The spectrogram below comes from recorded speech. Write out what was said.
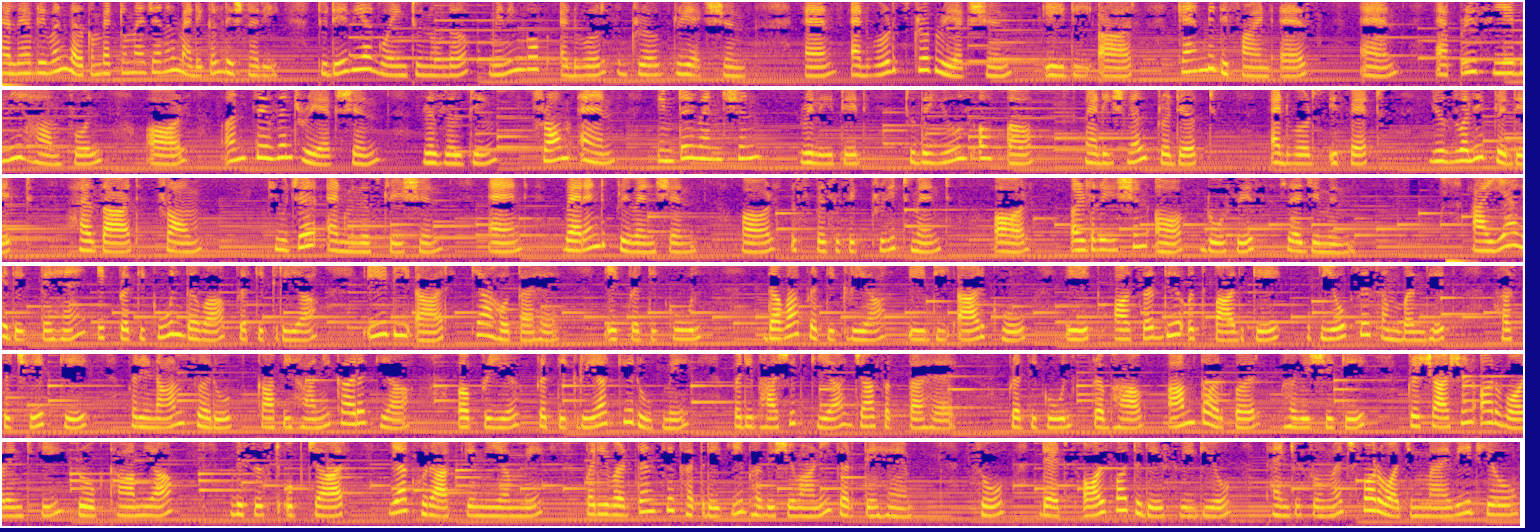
Hello everyone, welcome back to my channel Medical Dictionary. Today we are going to know the meaning of adverse drug reaction. An adverse drug reaction ADR can be defined as an appreciably harmful or unpleasant reaction resulting from an intervention related to the use of a medicinal product adverse effects usually predict hazard from future administration and warrant prevention or specific treatment or alteration of dosage regimen. आइए आगे देखते हैं एक प्रतिकूल दवा प्रतिक्रिया ADR क्या होता है एक प्रतिकूल दवा प्रतिक्रिया ADR को एक औषधीय उत्पाद के उपयोग से संबंधित हस्तक्षेप के परिणाम स्वरूप काफ़ी हानिकारक या अप्रिय प्रतिक्रिया के रूप में परिभाषित किया जा सकता है। प्रतिकूल प्रभाव आमतौर पर भविष्य के प्रशासन और वारंट की रोकथाम या विशिष्ट उपचार या खुराक के नियम में परिवर्तन से खतरे की भविष्यवाणी करते हैं। So that's all for today's video Thank you so much for watching my video.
